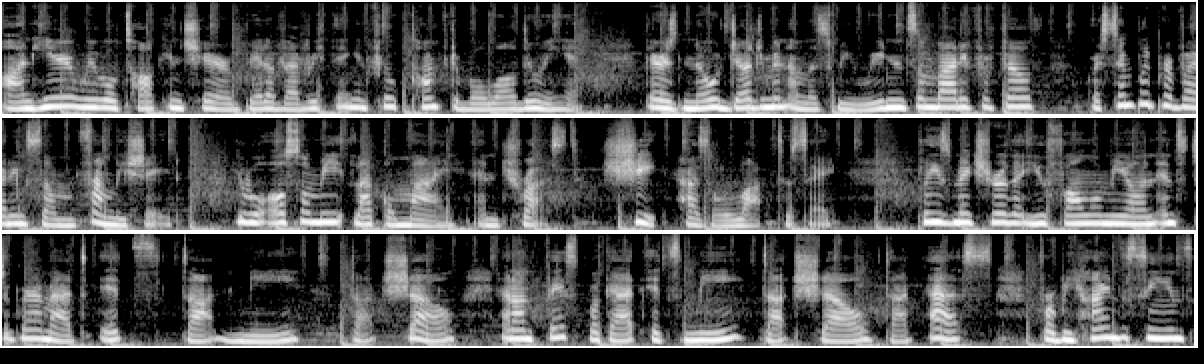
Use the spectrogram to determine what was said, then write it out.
On here, we will talk and share a bit of everything and feel comfortable while doing it. There is no judgment unless we reading somebody for filth or simply providing some friendly shade. You will also meet Lakomai and trust. She has a lot to say. Please make sure that you follow me on Instagram at its.me.shell and on Facebook at itsme.shell.s for behind the scenes,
